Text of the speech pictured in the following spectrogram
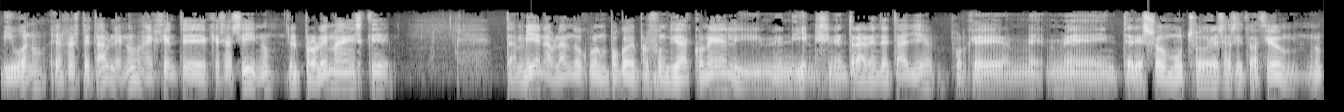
y bueno, es respetable, ¿no? Hay gente que es así, ¿no? El problema es que también hablando con un poco de profundidad con él y, sin entrar en detalle, porque me, interesó mucho esa situación, ¿no?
